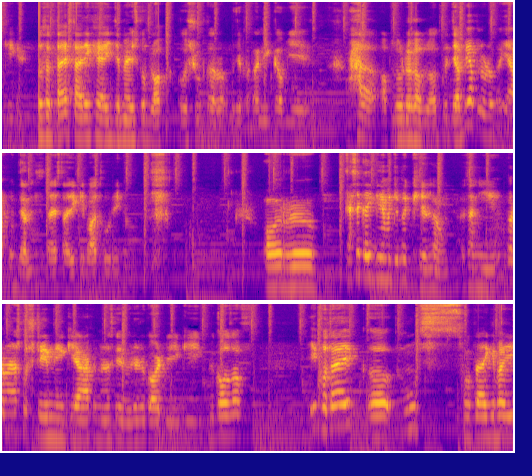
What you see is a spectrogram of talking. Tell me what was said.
ठीक है? तो सत्ताईस तारीख है, जब मैं इसको ब्लॉग को शूट कर रहा हूँ, मुझे पता नहीं कब ये अपलोड होगा ब्लॉग तो जब भी अपलोड होगा, ये आप लोग जल्दी सत्ताईस तारीख की बात हो रही है। और ऐसे कई गेम है जो मैं खेल रहा हूँ, ऐसा नहीं है, पर मैंने उसको स्ट्रीम नहीं किया, फिर मैंने उसकी वीडियो रिकॉर्ड नहीं की बिकॉज़ ऑफ़ एक होता है, एक मूड होता है कि भाई,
